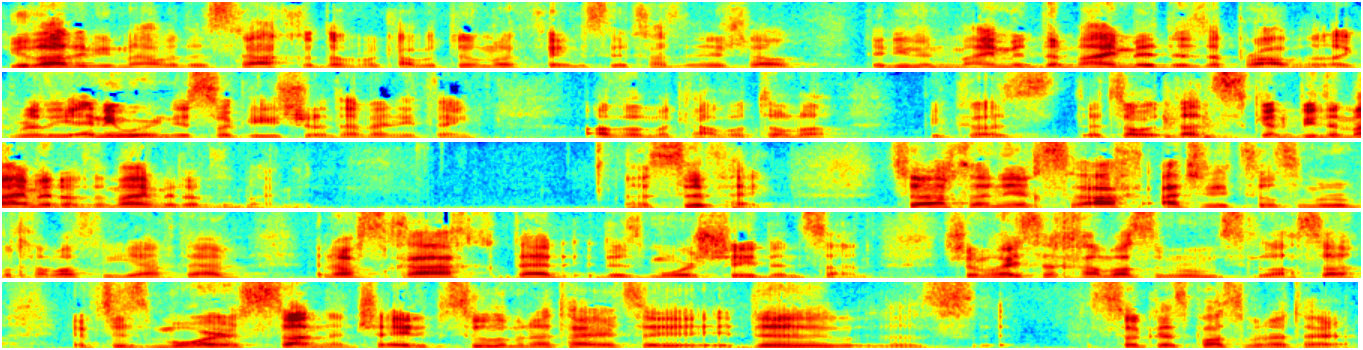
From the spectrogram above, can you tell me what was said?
you're allowed to be maimed the schach the davar makabotuma. Famously, Chazon Ish held that even maimed the maimed is a problem. Like really anywhere in sukkah you shouldn't have anything of a makabotuma because that's that's going to be the maimed of the maimed of the maimed. Uh, Sifhei. You have to have enough schach that there's more shade than sun. If there's more sun than shade, the sukkah is possible in Torah.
